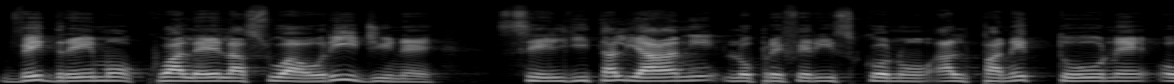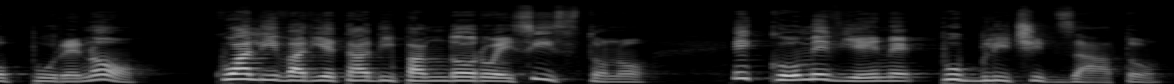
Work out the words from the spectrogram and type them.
Vedremo qual è la sua origine, se gli italiani lo preferiscono al panettone oppure no, quali varietà di Pandoro esistono e come viene pubblicizzato.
